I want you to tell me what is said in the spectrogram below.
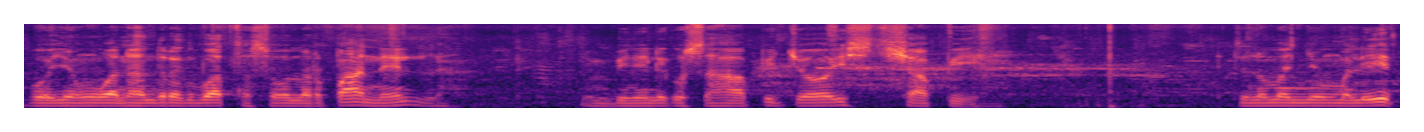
Po yung 100 watts sa solar panel. Yung binili ko sa Happy Choice Shopee. Ito naman yung maliit.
